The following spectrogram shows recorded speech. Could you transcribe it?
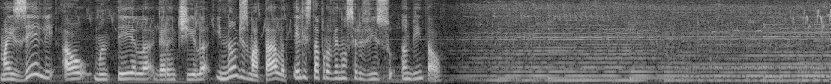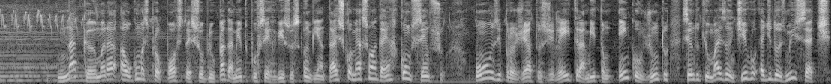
Mas ele, ao mantê-la, garanti-la e não desmatá-la, ele está provendo um serviço ambiental. Na Câmara, algumas propostas sobre o pagamento por serviços ambientais começam a ganhar consenso. 11 projetos de lei tramitam em conjunto, sendo que o mais antigo é de 2007.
